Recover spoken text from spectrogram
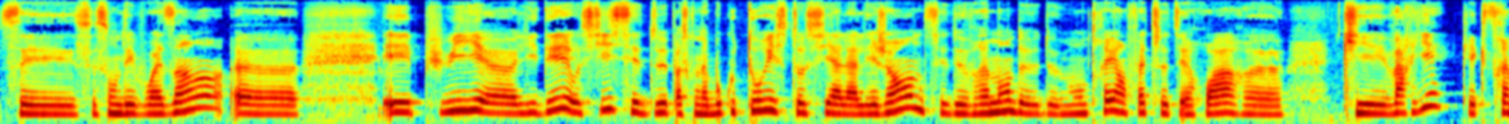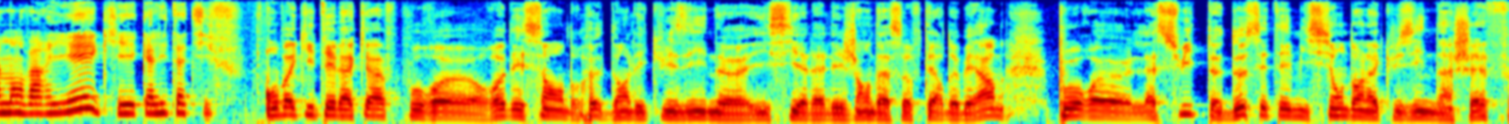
c'est, ce sont des voisins. Euh, et puis euh, l'idée aussi, c'est de, parce qu'on a beaucoup de touristes aussi à la légende, c'est de vraiment de, de montrer en fait ce terroir qui est varié, qui est extrêmement varié, et qui est qualitatif. On va quitter la cave pour euh, redescendre dans les cuisines euh, ici à la légende à Sauveterre de Béarn pour euh, la suite de cette émission dans la cuisine d'un chef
